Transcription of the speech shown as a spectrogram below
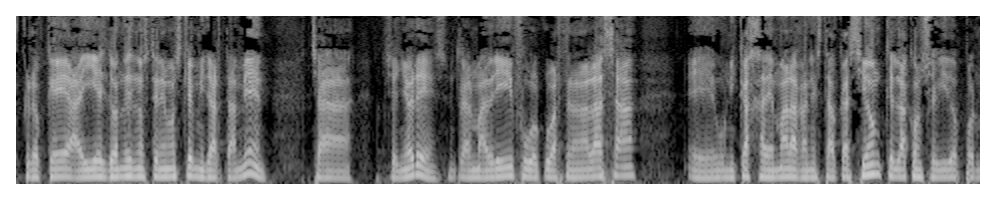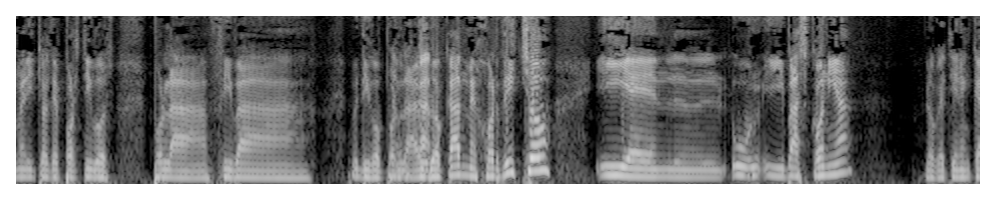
creo que ahí es donde nos tenemos que mirar también. O sea, señores, Real Madrid, Fútbol Club Barcelona Lasa, eh, Unicaja de Málaga en esta ocasión, que lo ha conseguido por méritos deportivos por la FIBA, digo, por la Eurocup. Mejor dicho, y en y Vasconia, lo que tienen que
